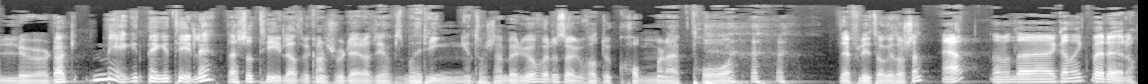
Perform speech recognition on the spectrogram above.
lørdag meget, meget tidlig. Det er så tidlig at vi kanskje vurderer at vi faktisk må ringe Torstein Børgo for å sørge for at du kommer deg på det flytoget, Torstein. Ja, nei, men det kan jeg ikke bare gjøre.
